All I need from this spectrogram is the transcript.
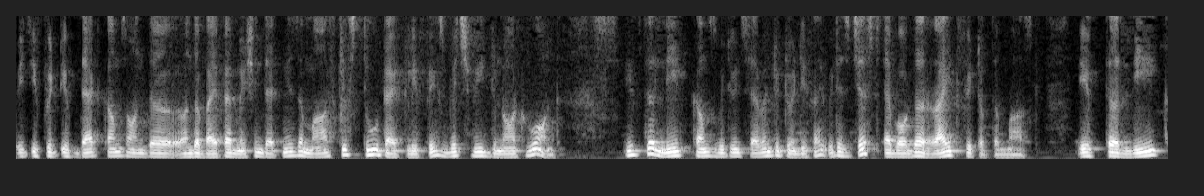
if it if that comes on the on the BiPAP machine, that means the mask is too tightly fixed, which we do not want. If the leak comes between 7 to 25, it is just about the right fit of the mask. If the leak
